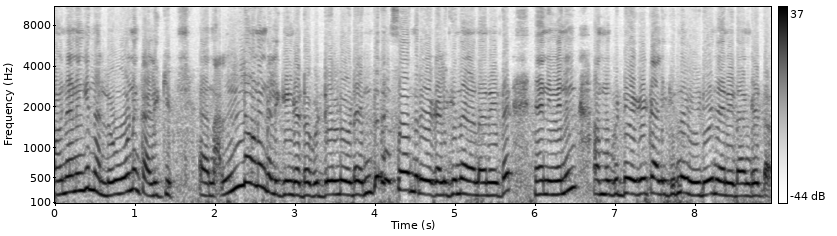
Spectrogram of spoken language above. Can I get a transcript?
അവനാണെങ്കിൽ നല്ലോണം കളിക്കും. നല്ലോണം കളിക്കും കേട്ടോ കുട്ടികളുടെ കൂടെ. എന്ത് രസമാണെന്നറിയോ കളിക്കുന്ന കാണാനായിട്ട്. ഞാൻ ഇവനും അമ്മുക്കുട്ടിയൊക്കെ കളിക്കുന്ന വീഡിയോ ഞാൻ ഇടാം കേട്ടോ.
